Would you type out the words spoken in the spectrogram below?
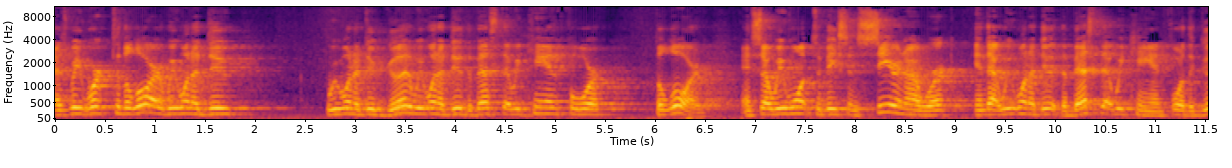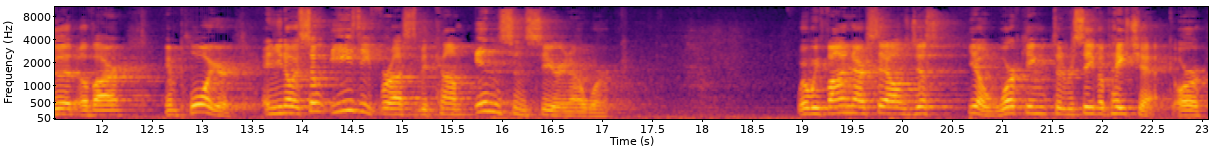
as we work to the Lord, we want to do we want to do good, we want to do the best that we can for the Lord. And so we want to be sincere in our work in that we want to do it the best that we can for the good of our employer. And you know, it's so easy for us to become insincere in our work where we find ourselves just, you know, working to receive a paycheck or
